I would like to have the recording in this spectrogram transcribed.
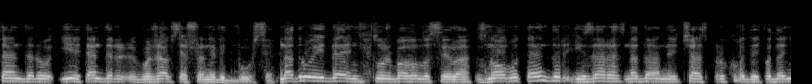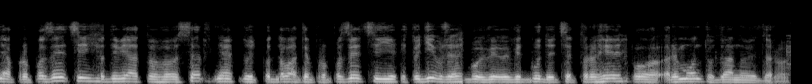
тендеру, і тендер вважався, що не відбувся. На другий день служба оголосила знову тендер, і зараз на даний час проходить подання пропозицій. До 9 серпня будуть подавати пропозиції, і тоді вже відбудуться торги по ремонту даної дороги.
